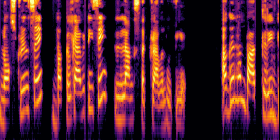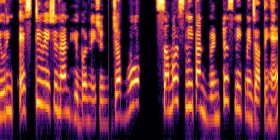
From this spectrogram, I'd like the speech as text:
nostril से बक्कल कैविटी से लंग्स तक ट्रेवल होती है। अगर हम बात करें ड्यूरिंग एस्टिवेशन एंड हिबरनेशन जब वो summer sleep and winter sleep में जाते हैं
